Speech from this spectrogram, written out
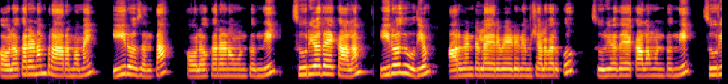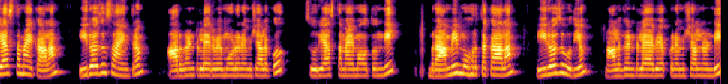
కౌలకరణం ప్రారంభమై ఈ రోజంతా కౌలకరణం ఉంటుంది. సూర్యోదయ కాలం ఈ రోజు ఉదయం ఆరు గంటల ఇరవై ఏడు నిమిషాల వరకు సూర్యోదయ కాలం ఉంటుంది. సూర్యాస్తమయ కాలం ఈ రోజు సాయంత్రం ఆరు గంటల ఇరవై మూడు నిమిషాలకు సూర్యాస్తమయం అవుతుంది బ్రాహ్మీ ముహూర్త కాలం ఈరోజు ఉదయం నాలుగు గంటల యాభై ఒక్క నిమిషాల నుండి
